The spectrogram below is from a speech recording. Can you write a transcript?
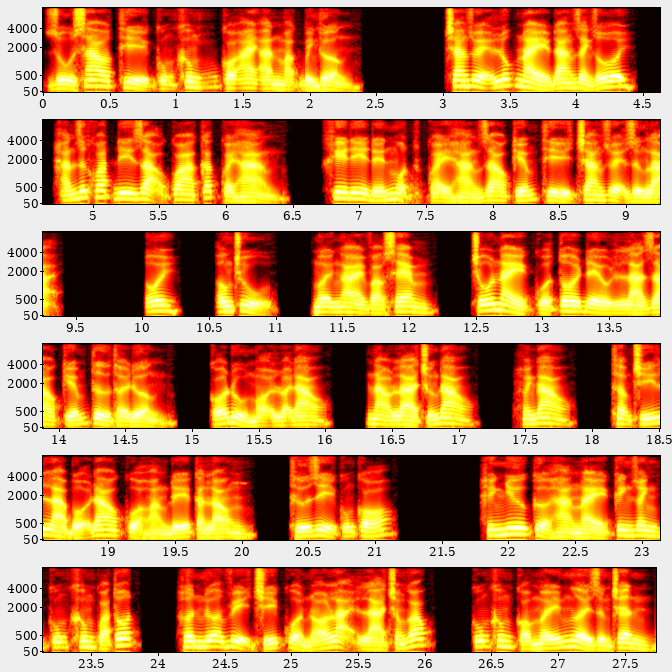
dù sao thì cũng không có ai ăn mặc bình thường. Trang Duệ lúc này đang rảnh rỗi, hắn dứt khoát đi dạo qua các quầy hàng, khi đi đến một quầy hàng giao kiếm thì Trang Duệ dừng lại. Ôi, ông chủ, mời ngài vào xem, chỗ này của tôi đều là dao kiếm từ thời đường, có đủ mọi loại đao, nào là trứng đao, hoành đao, thậm chí là bội đao của Hoàng đế Càn Long, thứ gì cũng có. Hình như cửa hàng này kinh doanh cũng không quá tốt, hơn nữa vị trí của nó lại là trong góc, cũng không có mấy người dừng chân,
